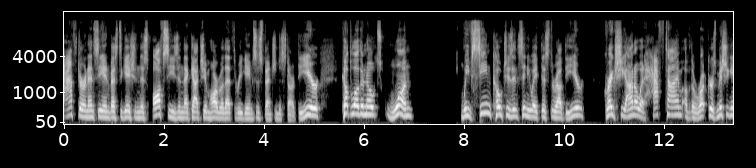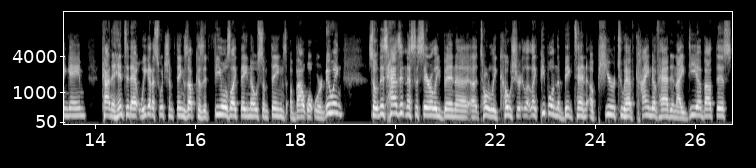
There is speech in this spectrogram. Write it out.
after an NCAA investigation this offseason that got Jim Harbaugh that three game suspension to start the year. Couple other notes. One, we've seen coaches insinuate this throughout the year. Greg Schiano at halftime of the Rutgers Michigan game kind of hinted at we got to switch some things up because it feels like they know some things about what we're doing. So this hasn't necessarily been a, a, totally kosher. Like people in the Big Ten appear to have kind of had an idea about this.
